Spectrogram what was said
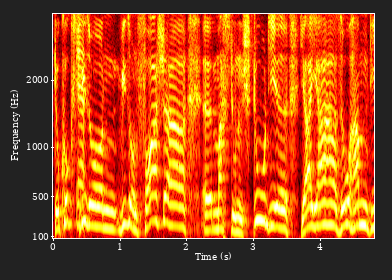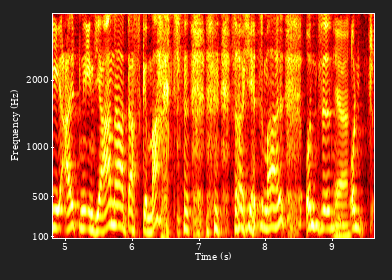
du guckst ja. wie, so ein, wie so ein Forscher, äh, machst du eine Studie, ja, ja, so haben die alten Indianer das gemacht, sag ich jetzt mal, und, äh, ja. und,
